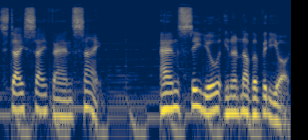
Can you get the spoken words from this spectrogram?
stay safe and sane, and see you in another video.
